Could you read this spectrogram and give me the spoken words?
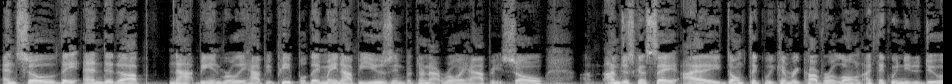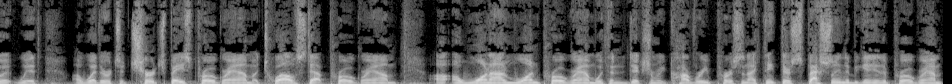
And so they ended up not being really happy people. They may not be using, but they're not really happy. So um, I'm just going to say I don't think we can recover alone. I think we need to do it with uh, whether it's a church-based program, a 12-step program, uh, a one-on-one program with an addiction recovery person. I think they're especially in the beginning of the program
